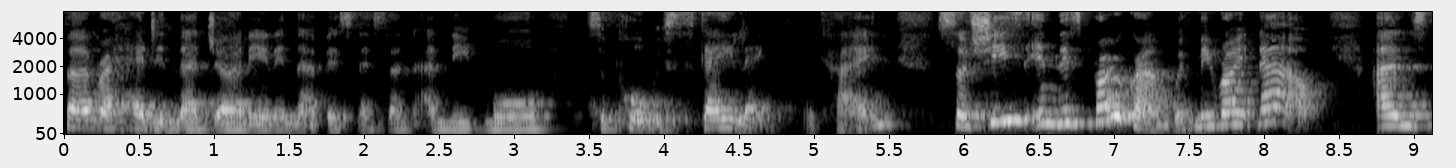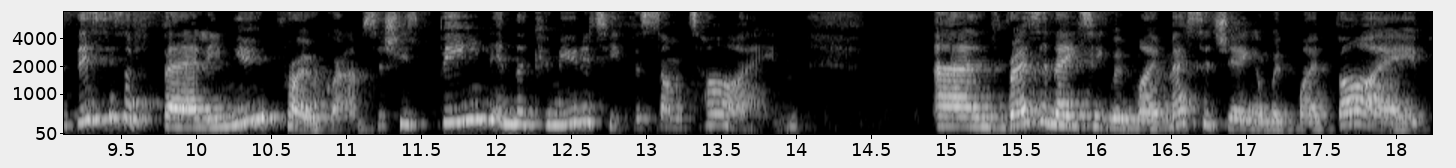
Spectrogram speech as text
further ahead in their journey and in their business and, and need more support with scaling. Okay. So she's in this program with me right now. And this is a fairly new program. So she's been in the community for some time and resonating with my messaging and with my vibe,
